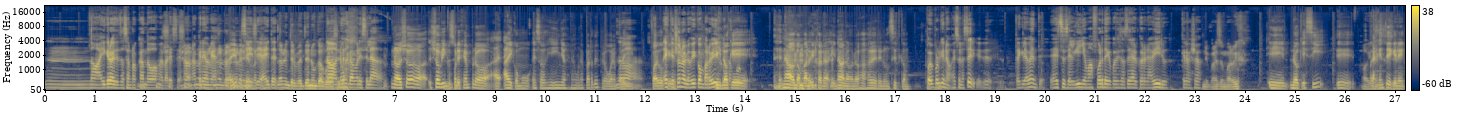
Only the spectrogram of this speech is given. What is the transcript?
Mm, no, ahí creo que te estás enroscando vos, me parece. yo No, no, creo que. no, Por ahí no, me no, sí, siento sí, acá. ahí te. no lo interpreté nunca por No, ese lado. nunca por ese lado. No, yo, yo vi No que, sé. por ejemplo, hay, hay como esos guiños en alguna parte, pero bueno, por No, ahí fue algo Es que yo no los vi con barbijo. Y lo tampoco. que... No, con barbijo no. Y no, no, lo vas a ver en un sitcom. ¿Por, por qué no? Es una serie, eh, tranquilamente. Ese es el guiño más fuerte que puedes hacer al coronavirus, creo yo. Le pones un barbijo. Y lo que sí, eh, Ay, la qué gente que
